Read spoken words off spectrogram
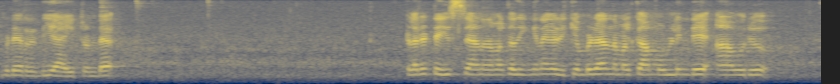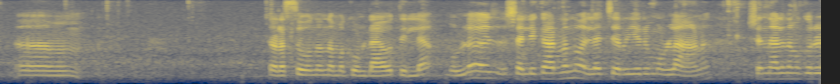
ഇവിടെ റെഡി ആയിട്ടുണ്ട്. വളരെ ടേസ്റ്റാണ് നമുക്കത് ഇങ്ങനെ കഴിക്കുമ്പോൾ നമ്മൾക്ക് ആ മുള്ളിന്റെ ആ ഒരു തടസ്സമൊന്നും നമുക്ക് ഉണ്ടാകത്തില്ല മുള്ള ശല്യക്കാരനൊന്നും അല്ല ചെറിയൊരു മുള്ളാണ്. പക്ഷെ എന്നാലും നമുക്കൊരു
